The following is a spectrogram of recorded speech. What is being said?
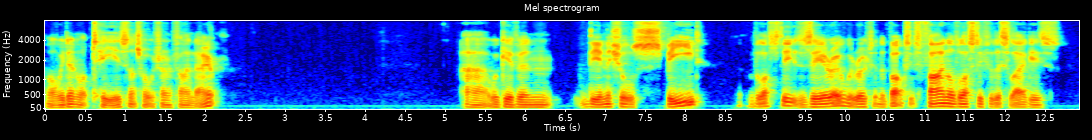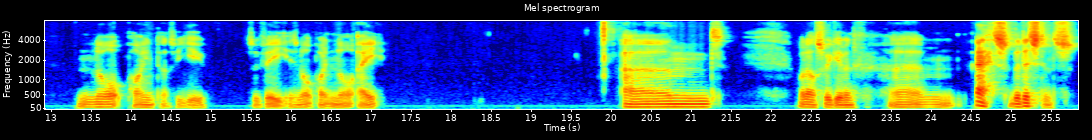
well, we don't know what T is. That's what we're trying to find out. Uh, we're given the initial speed, velocity is zero. We wrote it in the box. Its final velocity for this leg is 0. Point, that's a U. So V is 0.08 and what else are we given? Um, S, the distance,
